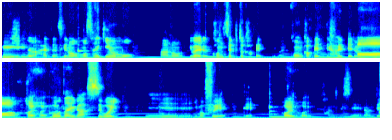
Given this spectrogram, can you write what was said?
うん。二十が流行ってるんですけど、もう最近はもう、あの、いわゆるコンセプトカフェって言われる、コンカフェって言われてるああ、はいはいは状態がすごい、えー今増えてい。はいはい。感じですね。なんで、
